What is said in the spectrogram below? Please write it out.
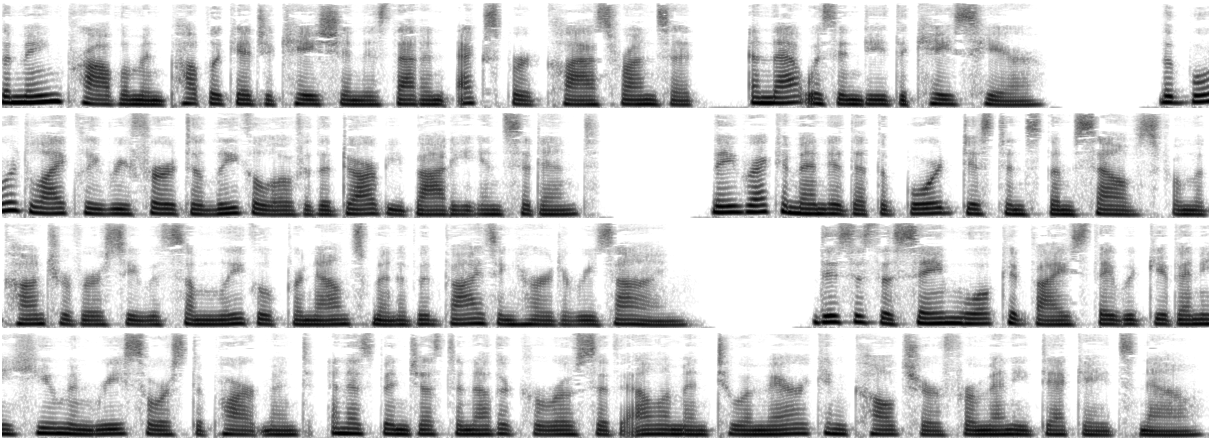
The main problem in public education is that an expert class runs it, and that was indeed the case here. The board likely referred to legal over the Darbi Boddy incident. They recommended that the board distance themselves from the controversy with some legal pronouncement of advising her to resign. This is the same woke advice they would give any human resource department and has been just another corrosive element to American culture for many decades now.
